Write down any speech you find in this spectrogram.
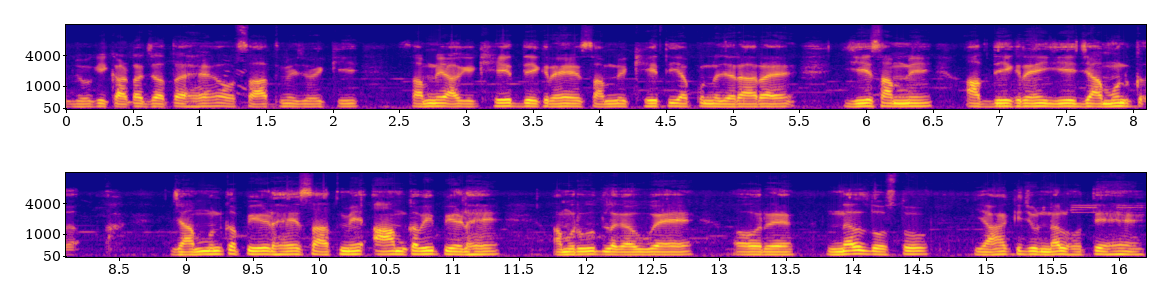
जो कि काटा जाता है और साथ में जो है कि सामने आगे खेत देख रहे हैं, सामने खेत ही आपको नज़र आ रहा है। ये सामने आप देख रहे हैं, ये जामुन का जामुन का पेड़ है, साथ में आम का भी पेड़ है, अमरूद लगा हुआ है और नल दोस्तों, यहाँ के जो नल होते हैं,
